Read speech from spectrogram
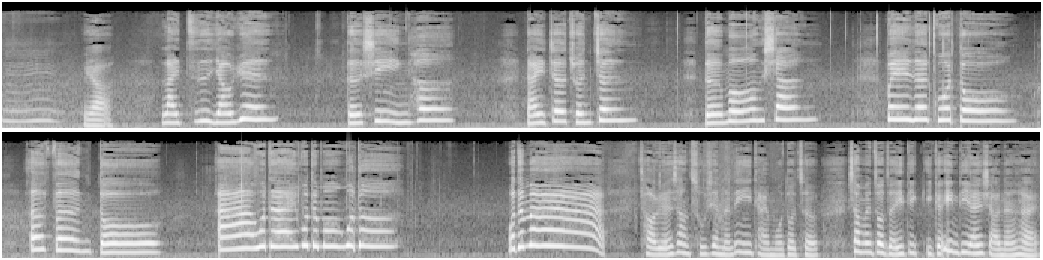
嗯。不要。来自遥远的星河，带着纯真的梦想，为了果冻而奋斗。啊！我的爱，我的梦，我的，我的妈！草原上出现了另一台摩托车，上面坐着一地一个印第安小男孩，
